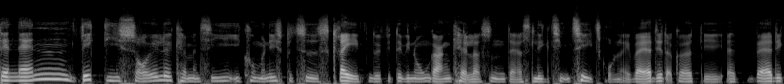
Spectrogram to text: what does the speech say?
Den anden vigtige søjle, kan man sige, i kommunistpartiets greb, det vi nogle gange kalder sådan deres legitimitetsgrundlag, hvad er det, der gør det, at, hvad er det,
